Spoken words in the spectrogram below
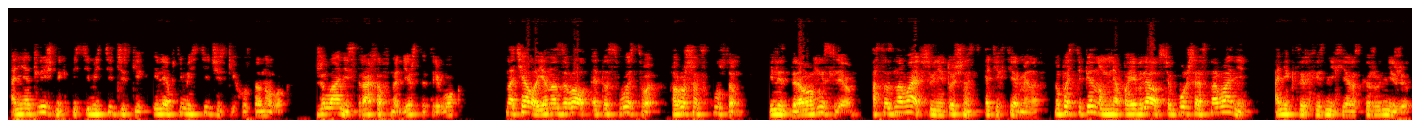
а не от личных пессимистических или оптимистических установок, желаний, страхов, надежд и тревог. Сначала я называл это свойство хорошим вкусом или здравомыслием, осознавая всю неточность этих терминов. Но постепенно у меня появлялось все больше оснований, о некоторых из них я расскажу ниже,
